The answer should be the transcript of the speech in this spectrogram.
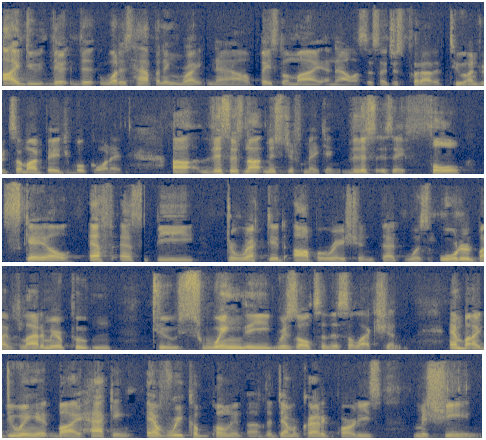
I do the, the, what is happening right now, based on my analysis. I just put out a 200 some odd page book on it. Uh, this is not mischief making. This is a full scale FSB directed operation that was ordered by Vladimir Putin to swing the results of this election. And by doing it by hacking every component of the Democratic Party's machine,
